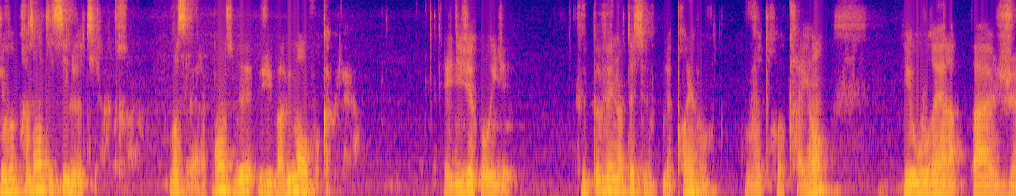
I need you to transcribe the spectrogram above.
Je vous présente ici le théâtre. Voici la réponse de « j'évalue mon vocabulaire ». Elle est déjà corrigée. Vous pouvez noter s'il vous plaît, prenez votre crayon et ouvrez la page...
